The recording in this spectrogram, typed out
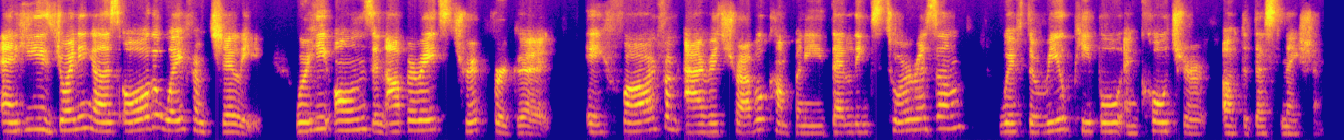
and he is joining us all the way from Chile, where he owns and operates Trip for Good, a far from average travel company that links tourism with the real people and culture of the destination.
